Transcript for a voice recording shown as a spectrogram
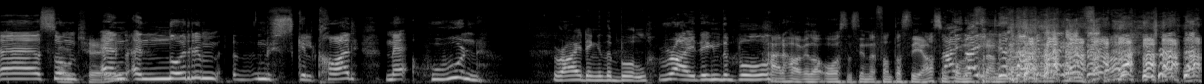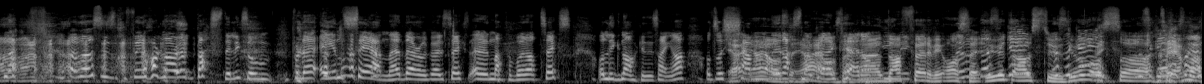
Eh, som okay. en enorm muskelkar med horn. Riding the bull. Riding the bull. Her har vi da Åse sine fantasier som Nei, kommer nei. frem. nei, synes, for han har det beste, liksom For det er én scene der dere har sex, eller nettopp har hatt sex, og ligger naken i senga, og så kommer ja, Åse, resten av ja, ja, karakterene Eh, Da fører vi Åse er ut av er studio, og så er Tema.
